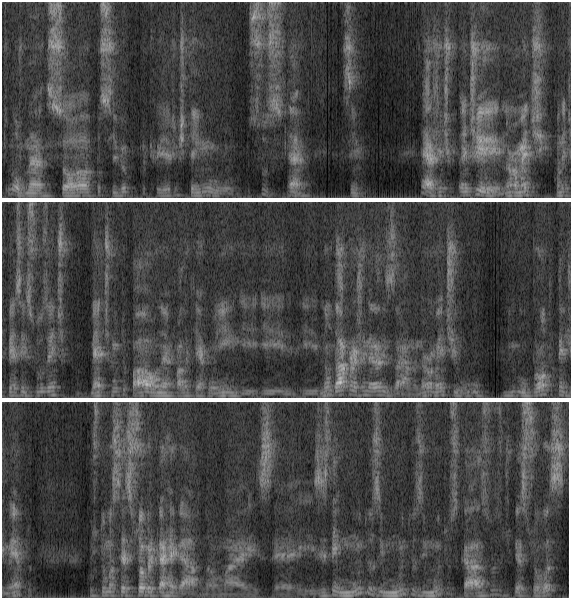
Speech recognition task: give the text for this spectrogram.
de novo, né, só possível porque a gente tem o, o SUS. É. Sim. É, a gente, a gente, normalmente, quando a gente pensa em SUS, a gente mete muito pau, né? Fala que é ruim e, e, e não dá para generalizar. Né? Normalmente, o, o pronto atendimento costuma ser sobrecarregado, não, mas é, existem muitos e muitos e muitos casos de pessoas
